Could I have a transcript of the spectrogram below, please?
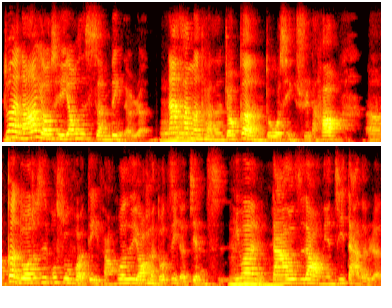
对，然后尤其又是生病的人，那他们可能就更多情绪，然后嗯，更多就是不舒服的地方，或者是有很多自己的坚持。因为大家都知道，年纪大的人，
